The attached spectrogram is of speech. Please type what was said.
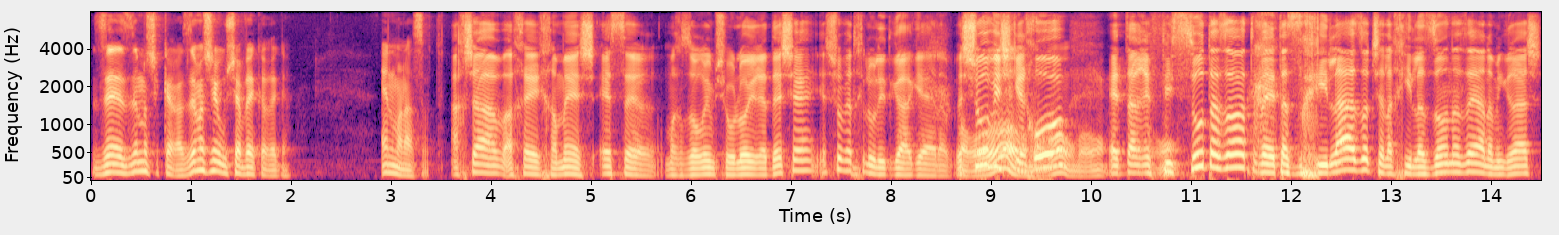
זה, זה מה שקרה, זה מה שהוא שווה כרגע. אין מה לעשות. עכשיו, אחרי חמש, עשר מחזורים שהוא לא יראה דשא, שוב יתחילו להתגעגע אליו. ושוב ברור, ישכחו ברור, ברור. את הרפיסות הזאת ואת הזחילה הזאת של החילזון הזה על המגרש.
